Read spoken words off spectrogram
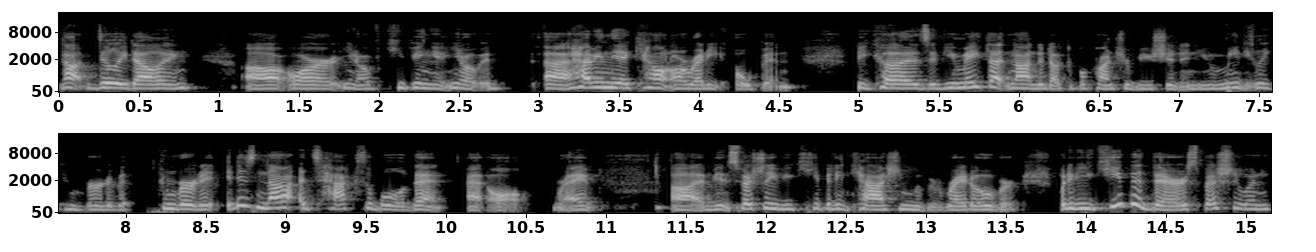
not dilly dallying, uh, or you know keeping it, you know, uh, having the account already open. Because if you make that non-deductible contribution and you immediately convert it, convert it, it is not a taxable event at all, right? Uh, especially if you keep it in cash and move it right over. But if you keep it there, especially when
